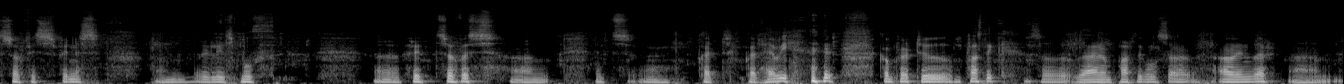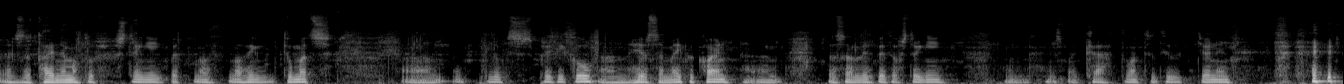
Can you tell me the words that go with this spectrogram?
surface finish and really smooth uh, surface and it's uh, quite quite heavy compared to plastic. So the iron particles are, are in there. And there's a tiny amount of stringing but not, nothing too much. Um, it looks pretty cool. And here's a maker coin. And there's a little bit of stringing. And here's my cat wanted to join in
